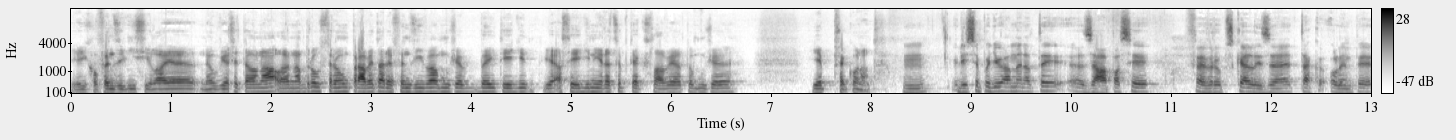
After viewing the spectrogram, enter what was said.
jejich ofenzivní síla je neuvěřitelná, ale na druhou stranu právě ta defenzíva může být jedin, je asi jediný recept, jak Slavia to může je překonat. Hmm. Když se podíváme na ty eh, zápasy v Evropské lize, tak Olympi,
